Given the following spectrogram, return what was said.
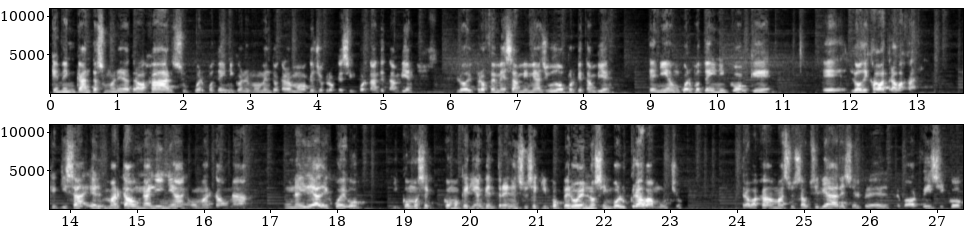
que me encanta su manera de trabajar, su cuerpo técnico en el momento que armó, que yo creo que es importante también. Lo del profe Mesa a mí me ayudó porque también tenía un cuerpo técnico que eh, lo dejaba trabajar que quizá él marcaba una línea o marcaba una, una idea de juego y cómo, se, cómo querían que entrenen sus equipos, pero él no se involucraba mucho. Trabajaba más sus auxiliares, el, el preparador físico,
